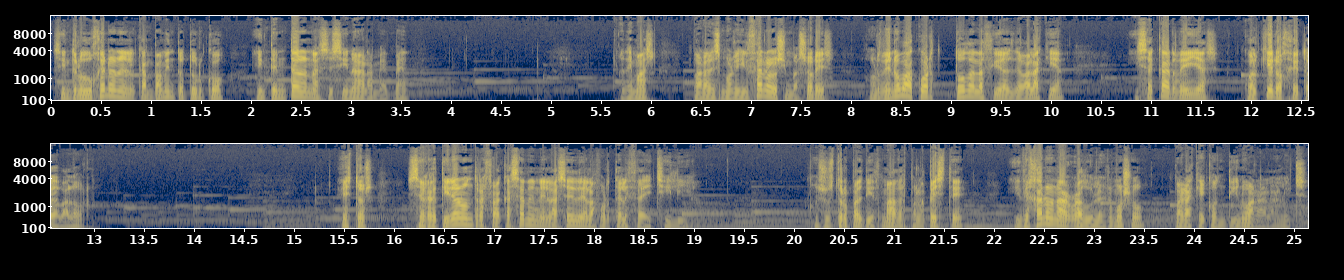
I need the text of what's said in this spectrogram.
se introdujeron en el campamento turco intentaron asesinar a Mehmed. Además, para desmoralizar a los invasores, ordenó evacuar todas las ciudades de Valaquia y sacar de ellas cualquier objeto de valor. Estos se retiraron tras fracasar en el asedio de la fortaleza de Chilia, con sus tropas diezmadas por la peste, y dejaron a Radul Hermoso para que continuara la lucha.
